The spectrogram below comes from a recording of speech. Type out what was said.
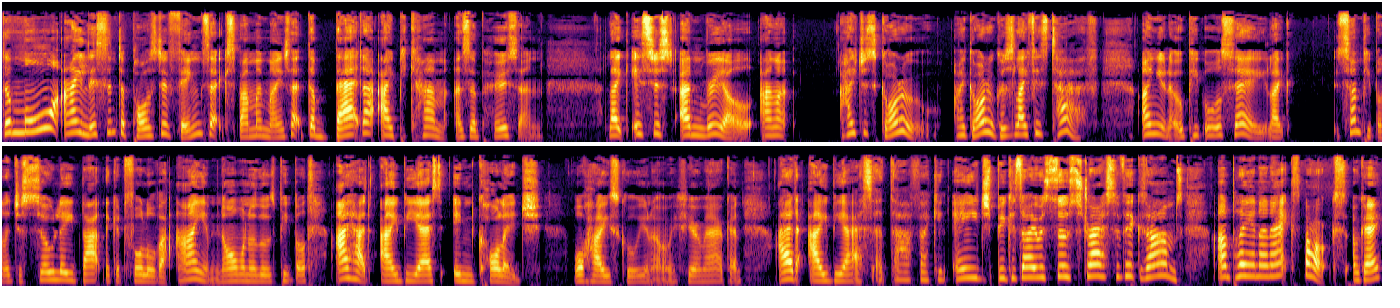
the more I listen to positive things that expand my mindset, the better I become as a person. Like, it's just unreal. And I, I just gotta. I gotta, because life is tough. And, you know, people will say, like, some people are just so laid back they could fall over. I am not one of those people. I had IBS in college or high school, you know, if you're American. I had IBS at that fucking age because I was so stressed with exams and playing an Xbox, okay?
